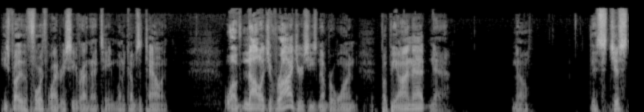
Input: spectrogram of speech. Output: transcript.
He's probably the fourth wide receiver on that team when it comes to talent. Well, knowledge of Rodgers, he's number one, but beyond that, nah, no. It's just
